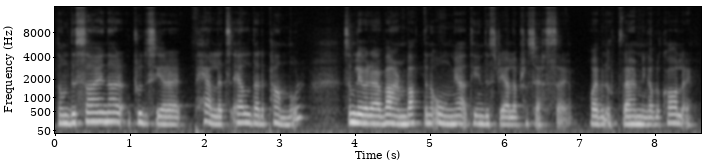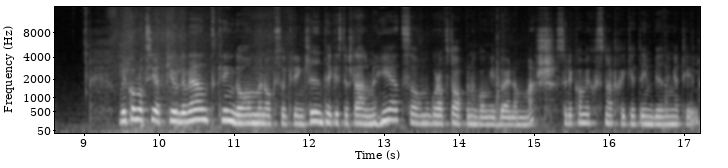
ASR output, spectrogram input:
de designar och producerar pelletseldade pannor som levererar varmvatten och ånga till industriella processer och även uppvärmning av lokaler. Och vi kommer också göra ett kul event kring dem men också kring cleantech i största allmänhet som går av stapeln någon gång i början av mars. Så det kommer vi snart skicka ut inbjudningar till.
